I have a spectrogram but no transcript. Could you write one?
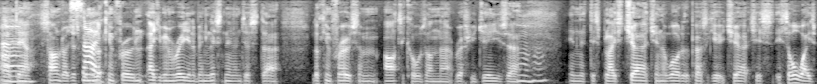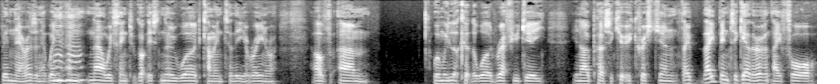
Oh um, dear, Sandra, I've just so, been looking through, as you've been reading, I've been listening and just uh, looking through some articles on uh, refugees. Uh, mm-hmm in the displaced church, in the world of the persecuted church. It's it's always been there, isn't it? When mm-hmm. and now we seem to have got this new word coming to the arena of um, when we look at the word refugee, you know, persecuted Christian. They they've been together, haven't they, for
